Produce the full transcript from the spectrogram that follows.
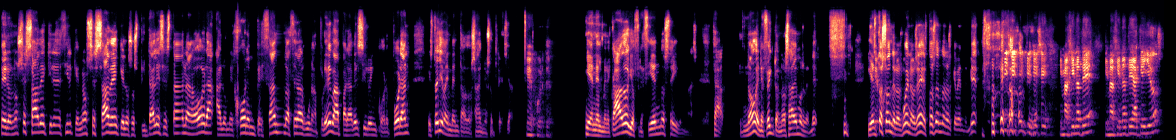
Pero no se sabe quiere decir que no se sabe que los hospitales están ahora a lo mejor empezando a hacer alguna prueba para ver si lo incorporan. Esto lleva inventado dos años o tres ya. Qué fuerte. Y en el mercado y ofreciéndose y demás. O sea, no, en efecto, no sabemos vender. y estos son de los buenos, ¿eh? estos son de los que venden bien. sí, sí, sí, sí, Imagínate, imagínate aquellos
